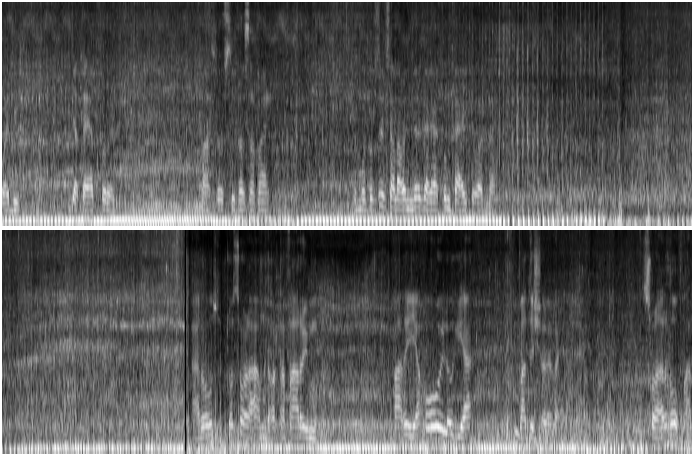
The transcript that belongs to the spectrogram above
বাড়ি যাতায়াত করেন বাসর সিফা সাফাই মোটর সাইকেল চালা অন্য জায়গা কোনটা আইতে পার না আরও ছোট চড়া আমরা ওটা পার হইমু পার হইয়া ওই লগিয়া বাদেশ্বর এলাকা। চড়ার হোক পার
